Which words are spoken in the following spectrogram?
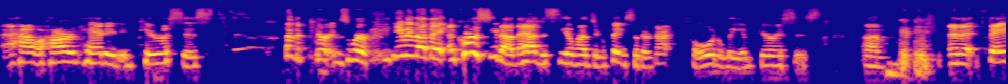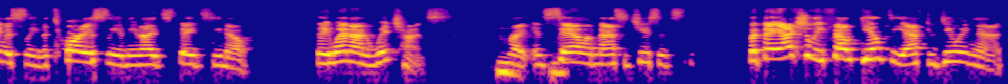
how hard headed empiricists the Puritans were, even though they, of course, you know, they have this theological thing, so they're not totally empiricists. Um, hmm. and it famously, notoriously in the United States, you know, they went on witch hunts, mm. right, in Salem, Massachusetts, but they actually felt guilty after doing that.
